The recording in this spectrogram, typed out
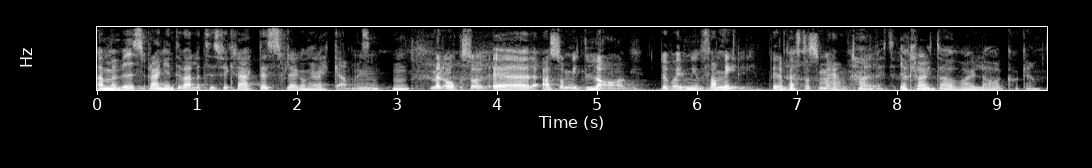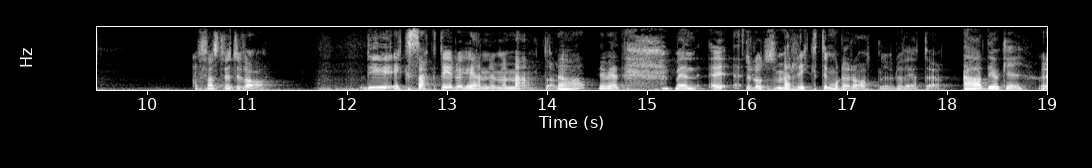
Ja, men vi sprang inte väldigt tills vi kräktes flera gånger i veckan. Liksom. Mm. Men också, eh, alltså mitt lag, det var ju min familj. Det är det bästa som har hänt mig. Jag klarar inte av att vara i lag, Kakan. Fast vet du vad? Det är exakt det du är nu med Mantle. Ja, jag vet. Men, eh, Du låter som en riktig moderat nu, du vet det. ja, det är okej.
